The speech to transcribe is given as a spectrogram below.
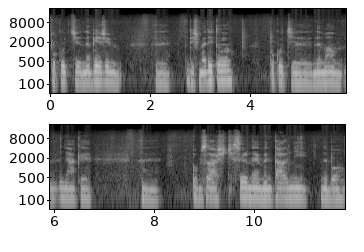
pokud neběžím když medituju, pokud eh, nemám eh, nějaké obzvlášť silné mentální nebo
